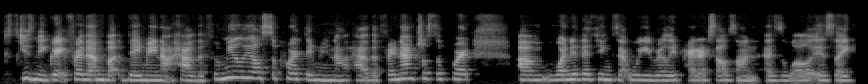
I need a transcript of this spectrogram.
excuse me, great for them, but they may not have the familial support, they may not have the financial support. Um, one of the things that we really pride ourselves on as well is like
